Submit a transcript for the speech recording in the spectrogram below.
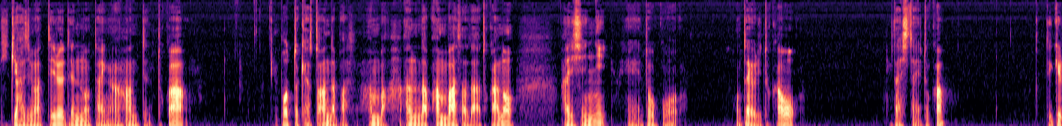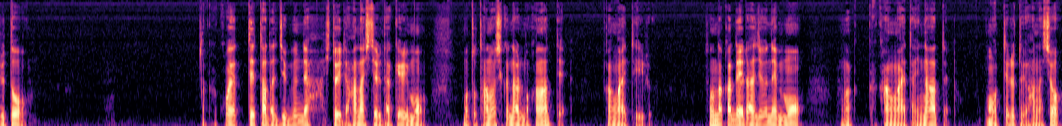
聞き始まっている電脳対岸飯店とかポッドキャストアンダバアンバアンダアンバサダーとかの配信に、えー、投稿お便りとかを出したりとかできるとなんかこうやってただ自分で一人で話してるだけよりももっと楽しくなるのかなって考えている。その中でラジオネームもなんか考えたいなって思ってるという話を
